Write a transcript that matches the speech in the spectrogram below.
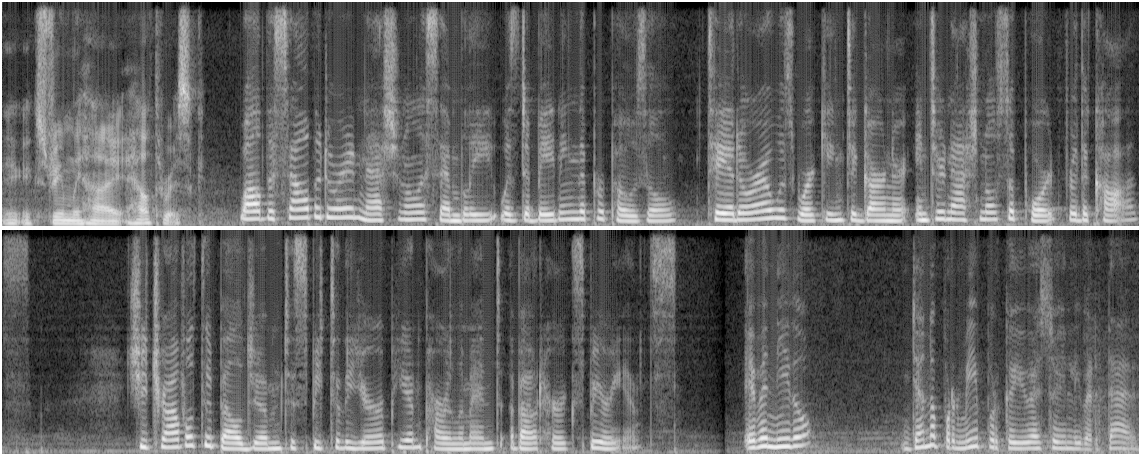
extremely high health risk. While the Salvadoran National Assembly was debating the proposal, Teodora was working to garner international support for the cause. She traveled to Belgium to speak to the European Parliament about her experience. He venido ya no por mí porque yo estoy en libertad.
